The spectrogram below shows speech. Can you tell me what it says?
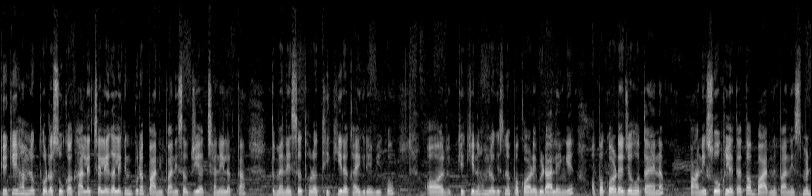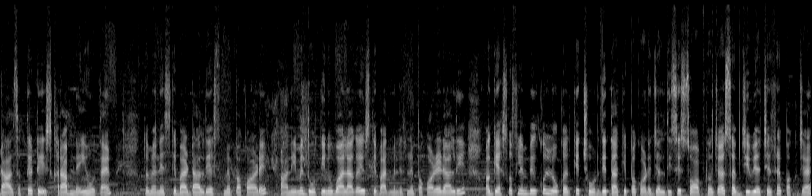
क्योंकि हम लोग थोड़ा सूखा खा ले, चलेगा, लेकिन पूरा पानी पानी सब्ज़ी अच्छा नहीं लगता। तो मैंने इसे थोड़ा थिक ही रखा है ग्रेवी को और क्योंकि ना हम लोग इसमें पकौड़े भी डालेंगे और पकौड़े जो होता है ना, पानी सोख लेता है तो आप बाद में पानी इसमें डाल सकते हैं टेस्ट ख़राब नहीं होता है। तो मैंने इसके बाद डाल दिया इसमें पकौड़े। पानी में दो तीन उबाल आ गए उसके बाद मैंने इसमें पकौड़े डाल दिए और गैस का फ्लेम बिल्कुल लो करके छोड़ दिए ताकि पकौड़े जल्दी से सॉफ्ट हो जाए, सब्ज़ी भी अच्छे से पक जाए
